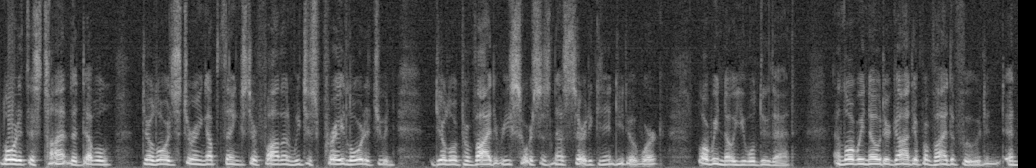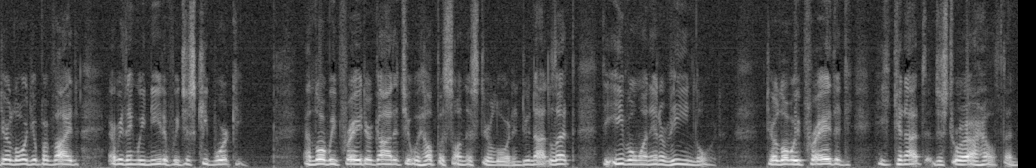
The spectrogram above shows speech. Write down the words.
Lord, at this time, the devil, dear Lord, stirring up things, dear Father. And we just pray, Lord, that you would, dear Lord, provide the resources necessary to continue to work. Lord, we know you will do that. And Lord, we know, dear God, you'll provide the food. And, and dear Lord, you'll provide everything we need if we just keep working. And Lord, we pray, dear God, that you will help us on this, dear Lord, and do not let the evil one intervene, Lord. Dear Lord, we pray that he cannot destroy our health, and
